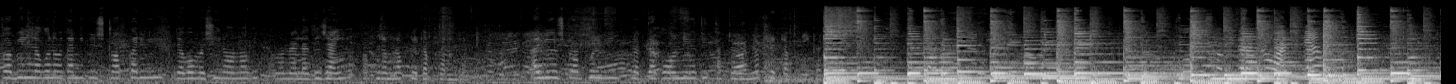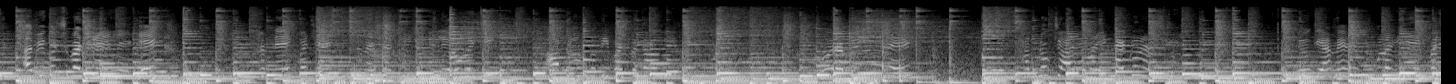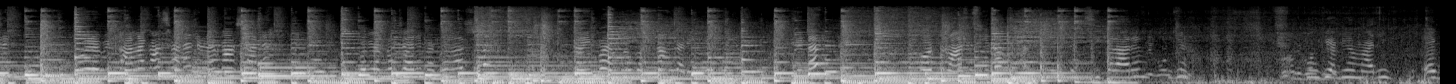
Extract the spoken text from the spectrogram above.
तो अभी इन लोगों ने बताया कि स्टॉप करी हुई। जब वो मशीन ऑन होगी तो हमें लगे जाएँगे तो फिर हम लोग पिकअप करेंगे। अभी स्टॉप हुई हुई, जब तक ऑन नहीं होती, तब तक हम लोग पिकअप नहीं करेंगे।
